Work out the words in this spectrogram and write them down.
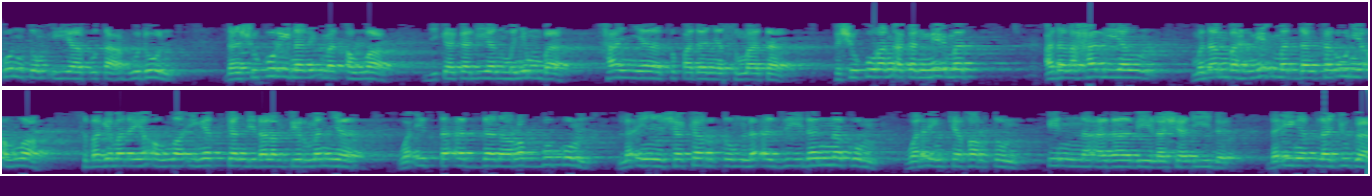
kuntum iyyahu ta'budun dan syukuri nikmat Allah jika kalian menyembah hanya kepadanya semata. Kesyukuran akan nikmat adalah hal yang menambah nikmat dan karunia Allah sebagaimana yang Allah ingatkan di dalam firman-Nya wa itta'adana rabbukum la in syakartum la azidannakum wa la in kafartum inna adhabi lasyadid dan ingatlah juga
